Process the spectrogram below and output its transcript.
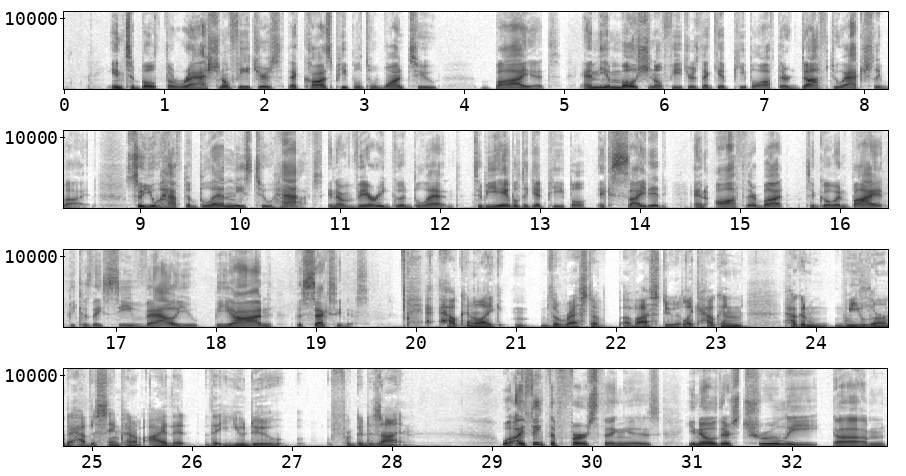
into both the rational features that cause people to want to buy it and the emotional features that get people off their duff to actually buy it. So you have to blend these two halves in a very good blend to be able to get people excited and off their butt to go and buy it because they see value beyond the sexiness. How can like the rest of, of us do it? Like how can how can we learn to have the same kind of eye that that you do for good design? Well, I think the first thing is, you know, there's truly um,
